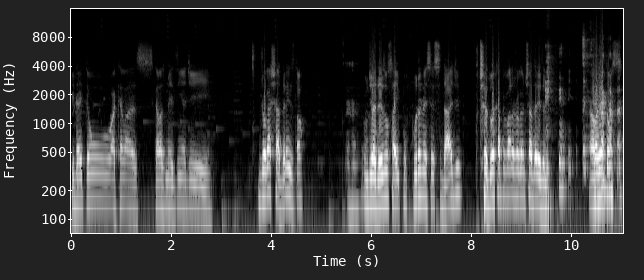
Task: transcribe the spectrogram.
E daí tem um, aquelas, aquelas mesinhas de de jogar xadrez e tal. Aham. Um dia desses eu saí por pura necessidade. Tinha duas capivaras jogando xadrez ali. Elas já estão.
